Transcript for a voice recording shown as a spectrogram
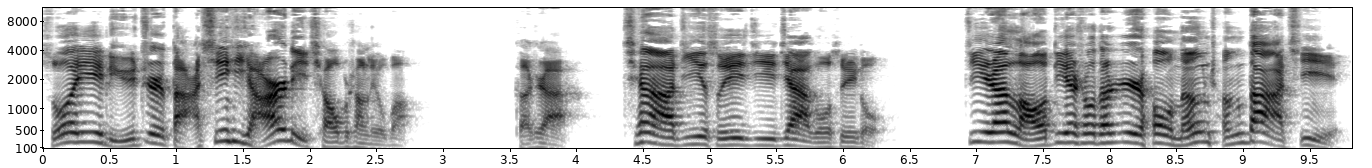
所以吕雉打心眼里瞧不上刘邦。可是啊，嫁鸡随鸡，嫁狗随狗。既然老爹说他日后能成大器，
